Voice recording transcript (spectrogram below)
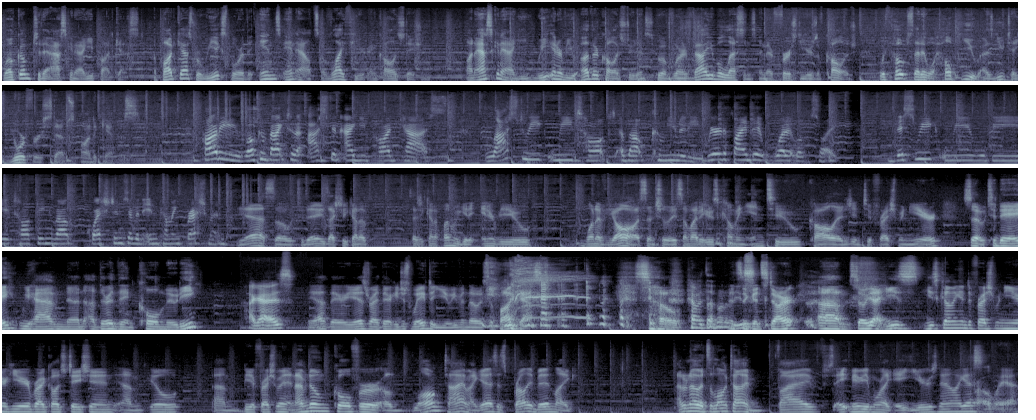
Welcome to the Ask an Aggie podcast, a podcast where we explore the ins and outs of life here in College Station. On Ask an Aggie, we interview other college students who have learned valuable lessons in their first years of college, with hopes that it will help you as you take your first steps onto campus. Howdy, welcome back to the Ask an Aggie podcast. Last week we talked about community, where to find it, what it looks like. This week we will be talking about questions of an incoming freshman. Yeah, so today is actually kind of it's actually kind of fun. We get to interview one of y'all essentially, somebody who's coming into college into freshman year. So today we have none other than Cole Moody. Hi guys. Yeah, there he is right there. He just waved at you even though it's a podcast. so Haven't done one of it's these. a good start. Um, so yeah, he's he's coming into freshman year here, Bride College Station. Um, he'll um, be a freshman, and I've known Cole for a long time. I guess it's probably been like I don't know. It's a long time, five, eight, maybe more like eight years now. I guess. Probably yeah.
